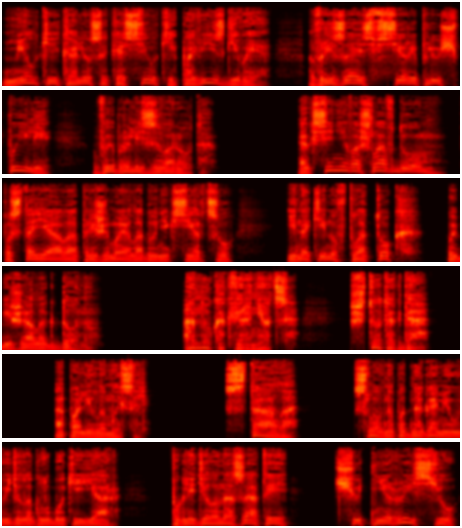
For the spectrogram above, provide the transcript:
Мелкие колеса косилки, повизгивая, врезаясь в серый плющ пыли, выбрались за ворота. Аксинья вошла в дом, постояла, прижимая ладони к сердцу, и, накинув платок, побежала к Дону. «А ну как вернется! Что тогда?» — опалила мысль. Стала, словно под ногами увидела глубокий яр, поглядела назад и, чуть не рысью,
